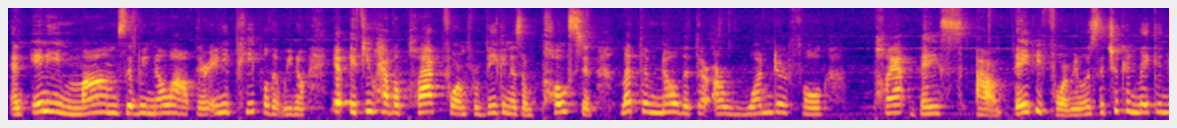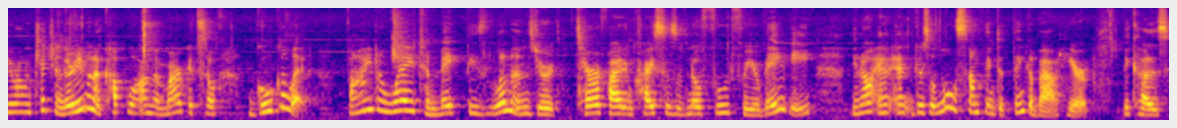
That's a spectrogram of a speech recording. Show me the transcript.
and any moms that we know out there, any people that we know, if, you have a platform for veganism, post it. Let them know that there are wonderful plant-based um, baby formulas that you can make in your own kitchen. There are even a couple on the market, so Google it. Find a way to make these lemons. You're terrified in crisis of no food for your baby. You know, and, and there's a little something to think about here because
